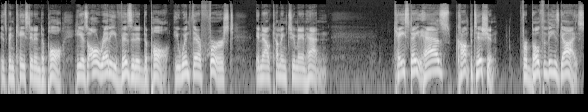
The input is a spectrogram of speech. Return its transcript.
it's been K State and DePaul. He has already visited DePaul. He went there first and now coming to Manhattan. K State has competition for both of these guys,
